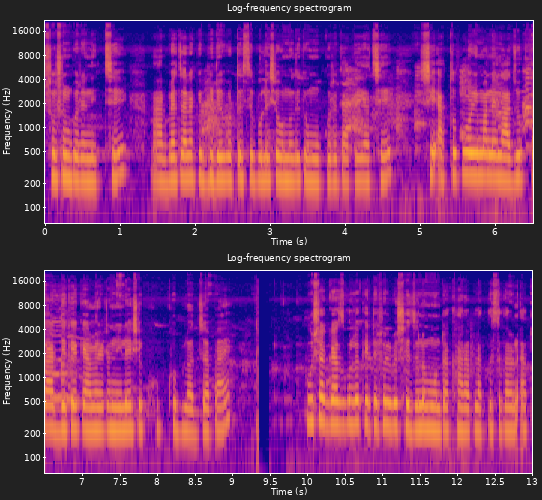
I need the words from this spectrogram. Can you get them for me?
শোষণ করে নিচ্ছে। আর বেচারাকে ভিডিও করতেছে বলে সে অন্যদিকে মুখ করে তাকিয়ে আছে। সে এত পরিমাণে লাজুক, তার দিকে ক্যামেরাটা নিলে সে খুব খুব লজ্জা পায়। পুঁইশাক গাছগুলো কেটে ফেলবে সেজন্য মনটা খারাপ লাগতেছে, কারণ এত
